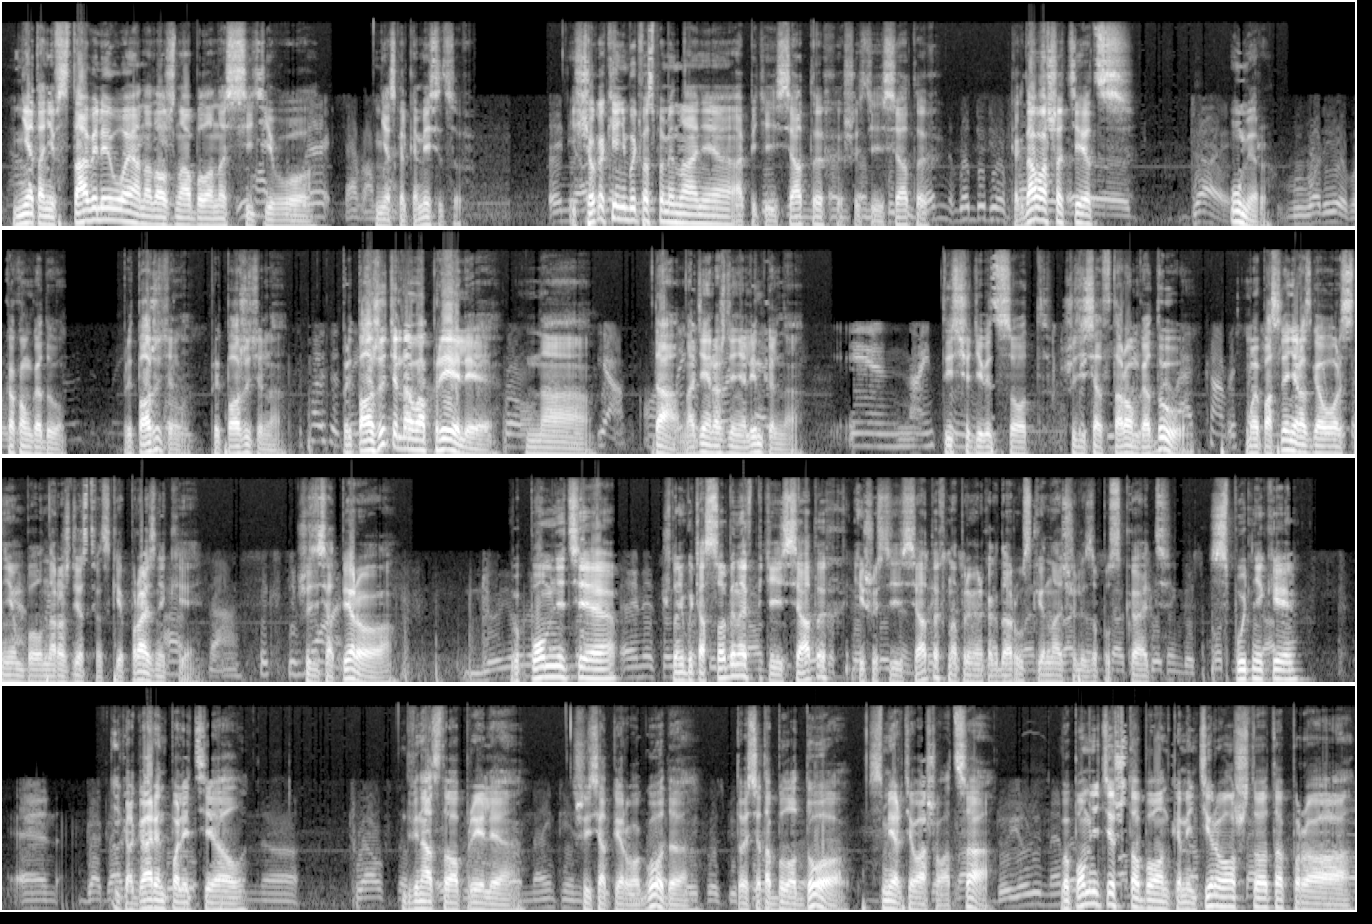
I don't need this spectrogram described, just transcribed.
Нет, они вставили его, и она должна была носить его несколько месяцев. Еще какие-нибудь воспоминания о 50-х и 60-х? Когда ваш отец умер? В каком году? Предположительно. Предположительно. Предположительно в апреле на... Да, на день рождения Линкольна. В 1962 году мой последний разговор с ним был на рождественские праздники 61-го. Вы помните что-нибудь особенное в 50-х и 60-х, например, когда русские начали запускать спутники, и Гагарин полетел 12 апреля 61 года, то есть это было до смерти вашего отца. Вы помните, чтобы он комментировал что-то про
